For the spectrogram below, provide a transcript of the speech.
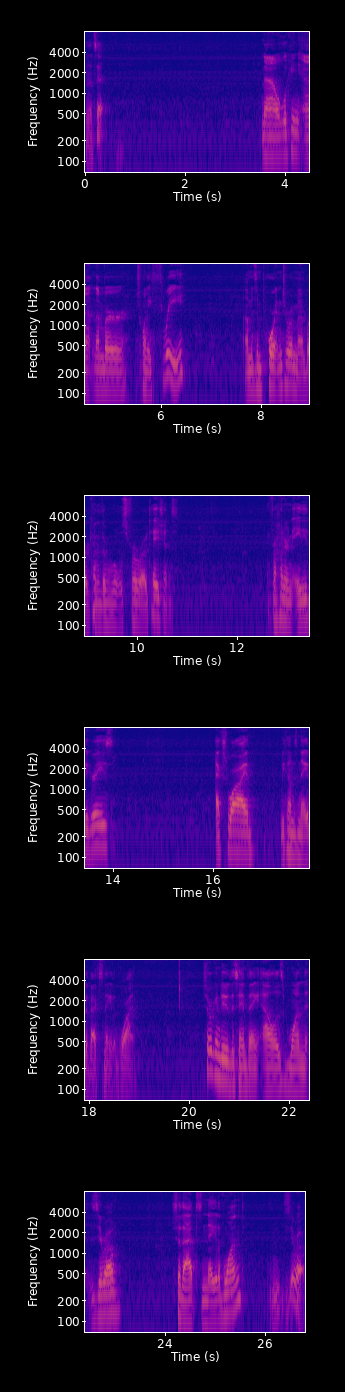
And that's it. Now, looking at number 23, um, it's important to remember kind of the rules for rotations. For 180 degrees, xy becomes negative x, negative y. So we're going to do the same thing. L is 1, 0. So that's negative 1, 0.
